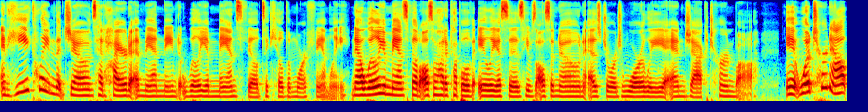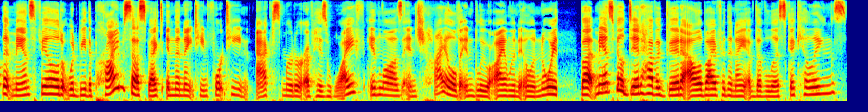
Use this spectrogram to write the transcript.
and he claimed that Jones had hired a man named William Mansfield to kill the Moore family. Now, William Mansfield also had a couple of aliases. He was also known as George Worley and Jack Turnbaugh. It would turn out that Mansfield would be the prime suspect in the 1914 axe murder of his wife, in laws, and child in Blue Island, Illinois. But Mansfield did have a good alibi for the night of the Villisca killings,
